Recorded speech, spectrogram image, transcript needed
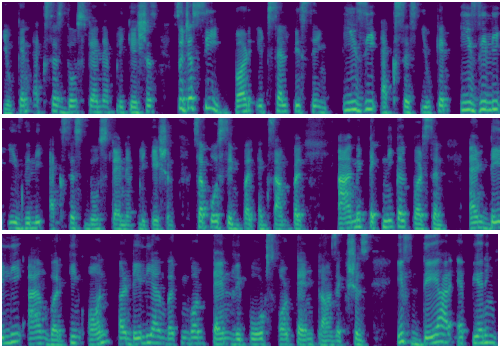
you can access those 10 applications. So just see, Word itself is saying easy access. You can easily, easily access those 10 applications. Suppose simple example, I'm a technical person and daily I'm working on, or daily I'm working on 10 reports or 10 transactions if they are appearing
